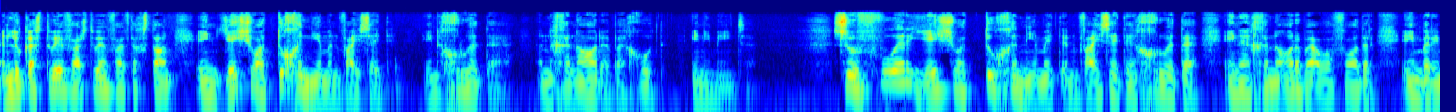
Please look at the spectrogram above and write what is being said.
In Lukas 2 vers 52 staan en Yeshua toegeneem in wysheid en grootte in genade by God en die mense. So voor Yeshua toegeneem het in wysheid en grootte en in genade by Abba Vader en by die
